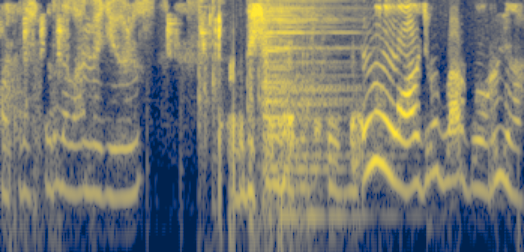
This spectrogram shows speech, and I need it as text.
Arkadaşlar devam ediyoruz. Arkadaşlar Oo ağacımız var doğru ya.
